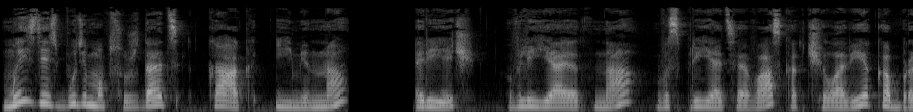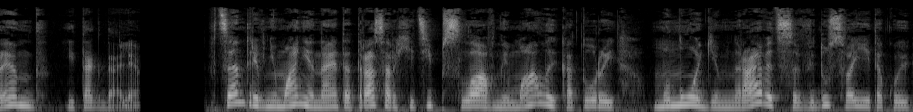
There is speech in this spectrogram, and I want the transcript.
мы здесь будем обсуждать, как именно речь влияет на восприятие вас как человека, бренд и так далее. В центре внимания на этот раз архетип славный малый, который многим нравится ввиду своей такой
